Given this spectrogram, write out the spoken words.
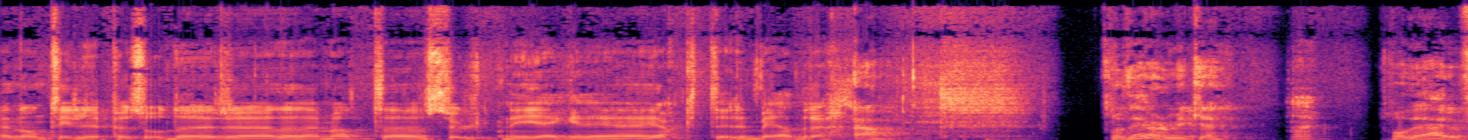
i noen tidligere episoder, det der med at eh, sultne jegere jakter bedre. Ja. Og det gjør de ikke. Nei. Og det er, jo,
